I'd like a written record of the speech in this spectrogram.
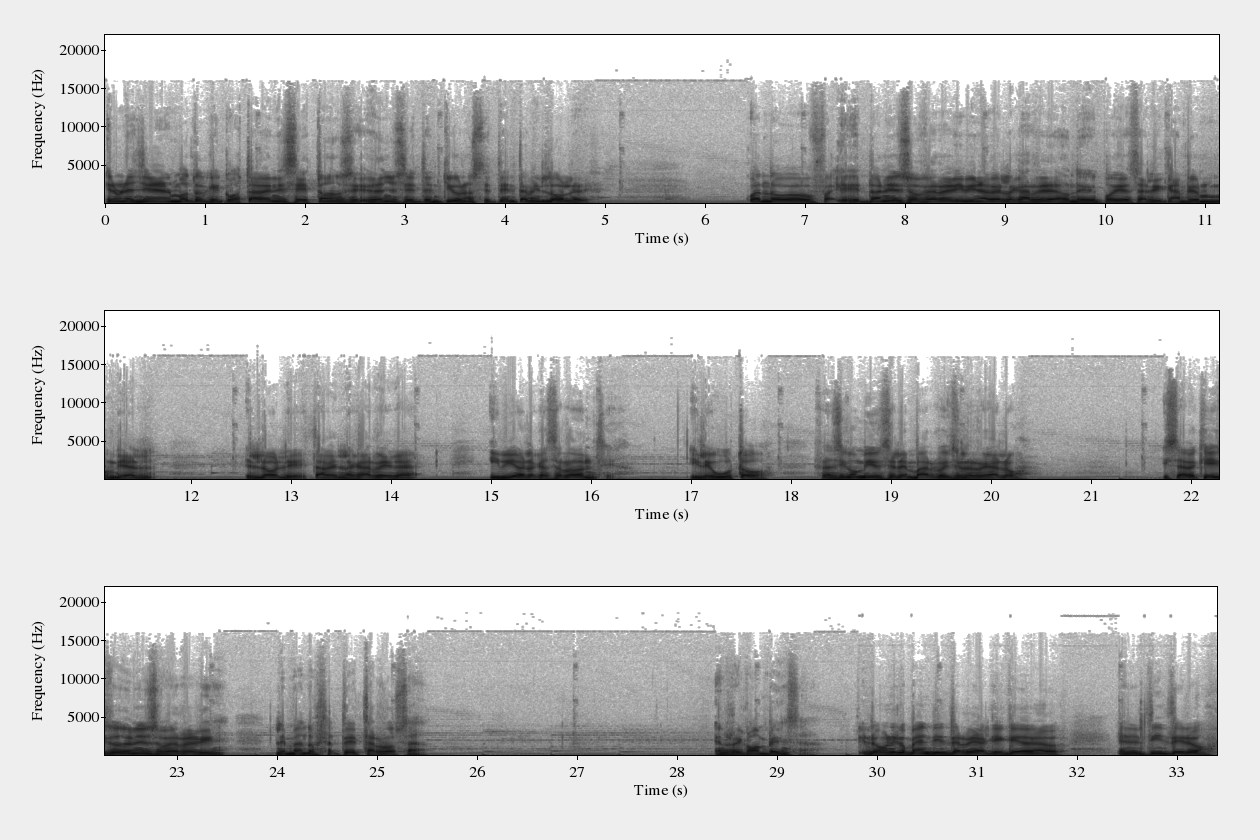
era una General Moto que costaba en ese entonces, el año 71, 70 mil dólares. Cuando eh, Don Enzo Ferrari vino a ver la carrera donde podía salir campeón mundial, el Lole estaba en la carrera y vio la casa rodante y le gustó. Francisco Miguel se le embarcó y se le regaló. ¿Y sabe qué hizo Don Enzo Ferrari? Le mandó una testa rosa en recompensa. Lo único pendiente real que quedó en el tintero,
